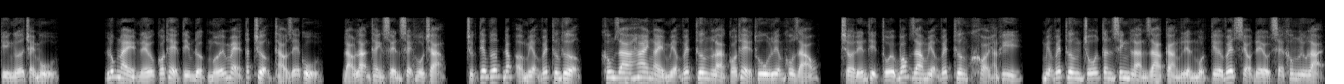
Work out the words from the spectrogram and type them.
kỳ ngứa chảy mủ. Lúc này nếu có thể tìm được mới mẻ tất trượng thảo dễ củ, đảo lạn thành sền sệt hồ trạng, trực tiếp ướt đắp ở miệng vết thương thượng, không ra hai ngày miệng vết thương là có thể thu liệm khô giáo, chờ đến thịt thối bóc ra miệng vết thương khỏi hẳn khi, miệng vết thương chỗ tân sinh làn da càng liền một kia vết sẹo đều sẽ không lưu lại.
